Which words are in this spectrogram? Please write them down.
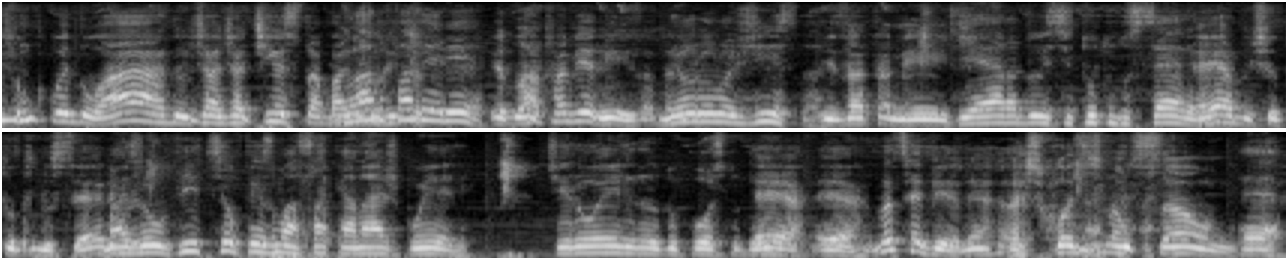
junto com o Eduardo, já, já tinha esse trabalho. Eduardo Faverê. Eduardo Faverê, exatamente. Neurologista. Exatamente. Que era do Instituto do Cérebro. É, do Instituto do Cérebro. Mas o Witzel fez uma sacanagem com ele. Tirou ele do, do posto dele. É, é. Você vê, né? As coisas não são. é.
